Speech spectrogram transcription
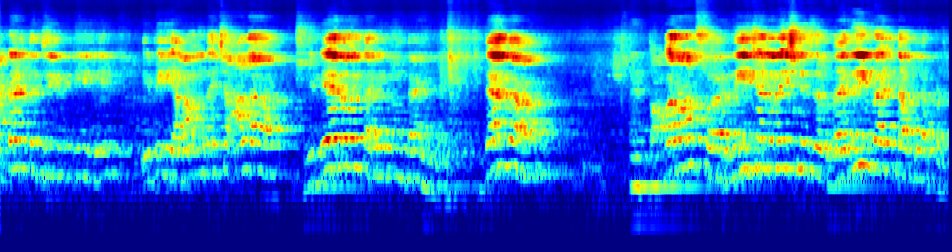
అడల్ట్ జీవికి ఇవి ఎలా ఉంటాయి చాలా విభేదం కలిగి ఉంటాయండి. దాని the and power of regeneration is very well developed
